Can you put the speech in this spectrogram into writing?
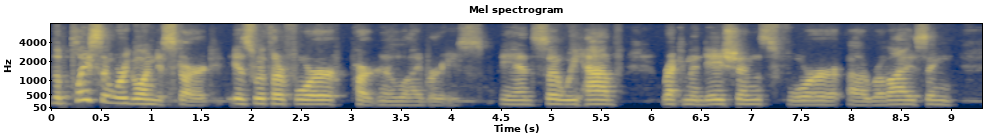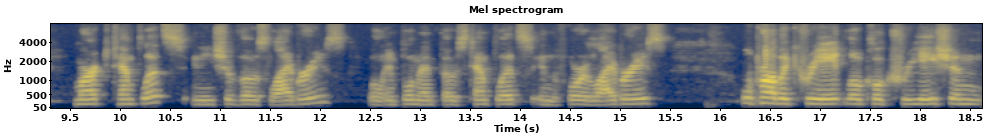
The place that we're going to start is with our four partner libraries. And so we have recommendations for uh, revising MARC templates in each of those libraries. We'll implement those templates in the four libraries we'll probably create local creation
